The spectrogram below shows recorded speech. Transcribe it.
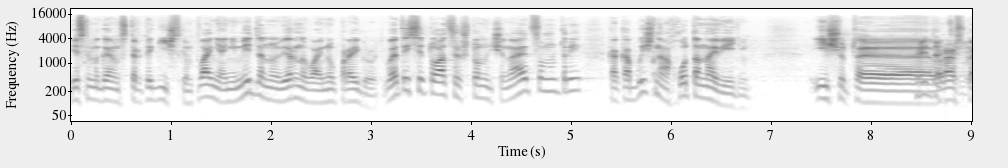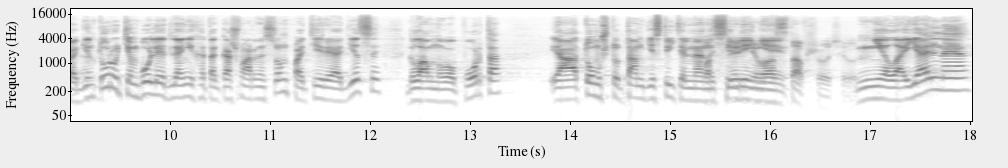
если мы говорим в стратегическом плане, они медленно, но верно войну проигрывают. В этой ситуации что начинается внутри? Как обычно, охота на ведьм ищут э, Предатели, вражескую да. агентуру, тем более для них это кошмарный сон, потеря Одессы, главного порта, и о том, что там действительно население оставшегося. вот. нелояльное,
